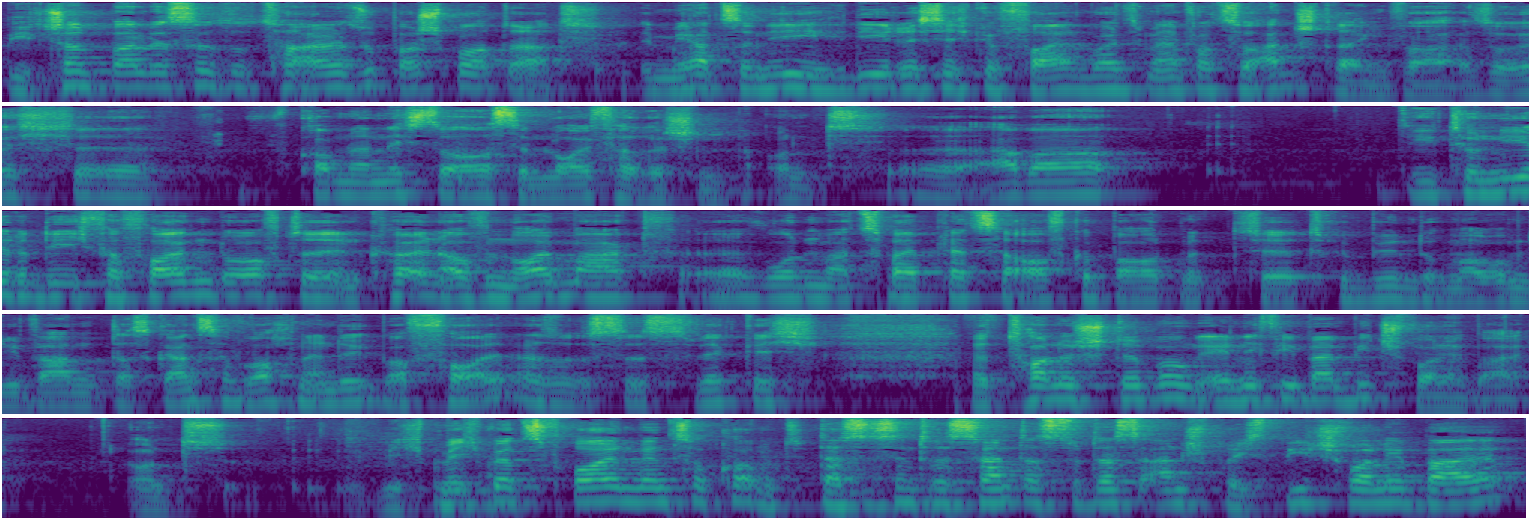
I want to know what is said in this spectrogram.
Beachhandball ist eine total super Sportart. Mir hat sie nie, nie richtig gefallen, weil es mir einfach zu anstrengend war. Also, ich äh, komme da nicht so aus dem Läuferischen. Und, äh, aber die Turniere, die ich verfolgen durfte, in Köln auf dem Neumarkt äh, wurden mal zwei Plätze aufgebaut mit äh, Tribünen drumherum. Die waren das ganze Wochenende über voll. Also es ist wirklich eine tolle Stimmung, ähnlich wie beim Beachvolleyball. Und mich, mich würde es freuen, wenn es so kommt. Das ist interessant, dass du das ansprichst. Beachvolleyball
